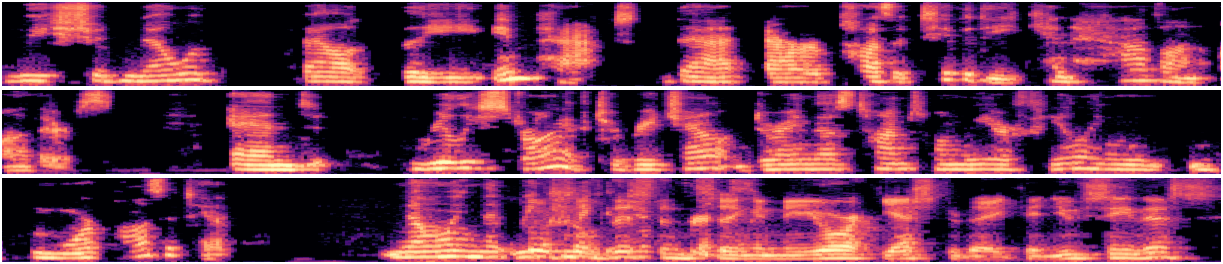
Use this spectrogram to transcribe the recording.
we should know about the impact that our positivity can have on others and really strive to reach out during those times when we are feeling more positive, knowing that we Social can make distancing difference. in New York yesterday. Can you see this?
